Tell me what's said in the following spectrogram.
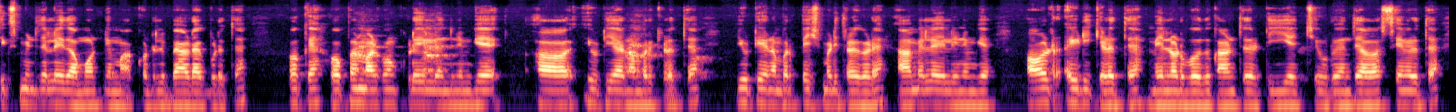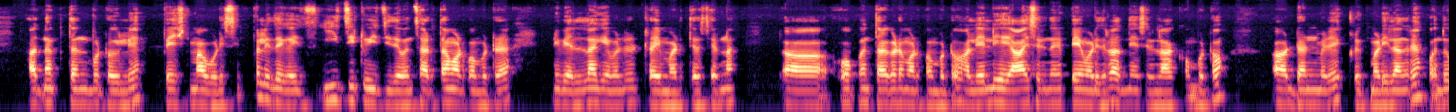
ಸಿಕ್ಸ್ ಮಿನಿಟ್ಸಲ್ಲೇ ಇದು ಅಮೌಂಟ್ ನಿಮ್ಮ ಅಕೌಂಟಲ್ಲಿ ಬ್ಯಾಡ್ ಆಗಿಬಿಡುತ್ತೆ. ಓಕೆ ಓಪನ್ ಮಾಡ್ಕೊಂಡು ಕೂಡ. ಒಂದು ನಿಮಗೆ ಯು ಟಿ ಆರ್ ನಂಬರ್ ಕೇಳುತ್ತೆ. U T R number paste ಮಾಡಿ ಕೆಳಗಡೆ. ಆಮೇಲೆ ಇಲ್ಲಿ ನಿಮಗೆ ಆರ್ಡ್ರ್ ಐ ಡಿ ಕೇಳುತ್ತೆ. ಮೇಲೆ ನೋಡ್ಬೋದು, ಕಾಣ್ತಿದೆ. ಟಿ ಎಚ್ ಉಡು ಅಂತ ಯಾವ ಸೇಮ್ ಇರುತ್ತೆ. ಅದನ್ನ ತಂದುಬಿಟ್ಟು ಇಲ್ಲಿ ಪೇಸ್ಟ್ ಮಾಡಿಬಿಡಿ. ಸಿಂಪಲ್ ಇದೆ ಗೈಸ್ ಈಸಿ ಟು ಈಸಿ ಇದೆ. ಒಂದು ಅರ್ಥ ಮಾಡ್ಕೊಂಬಿಟ್ರೆ ನೀವು ಎಲ್ಲ ಗೇಮಲ್ಲೂ ಟ್ರೈ ಮಾಡ್ತೀರ, ಸರಿನಾ? ಓಪನ್ ತೆಳಗಡೆ ಮಾಡ್ಕೊಂಬಿಟ್ಟು ಅಲ್ಲಿ ಎಲ್ಲಿ ಯಾವ ಹೆಸರಿಂದ ಪೇ ಮಾಡಿದ್ರೋ ಅದನ್ನೇ ಹೆಸರಿಂದ ಹಾಕ್ಕೊಂಬಿಟ್ಟು ಡನ್ ಮೇಲೆ ಕ್ಲಿಕ್ ಮಾಡಿ. ಇಲ್ಲಾಂದರೆ ಒಂದು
